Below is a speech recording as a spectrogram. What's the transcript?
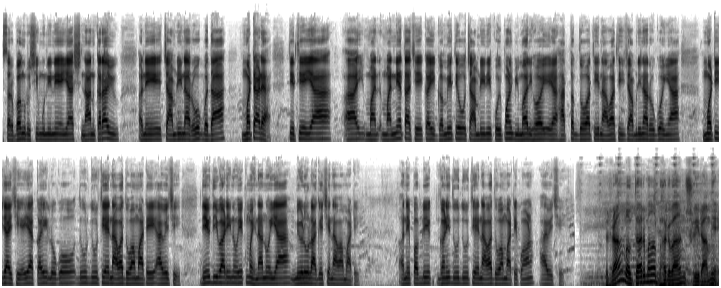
સરભંગ ઋષિમુનિને અહીંયા સ્નાન કરાવ્યું અને ચામડીના રોગ બધા મટાડ્યા. તેથી અહીંયા આ માન- માન્યતા છે, કંઈ ગમે તેવો ચામડીની કોઈ પણ બીમારી હોય, એ હાથ તક ધોવાથી નાહવાથી ચામડીના રોગો અહીંયા મટી જાય છે. અહીંયા કઈ લોકો દૂર દૂરથી નાહવા ધોવા માટે આવે છે. દેવ દિવાળીનો એક મહિનાનો અહીંયા મેળો લાગે છે નાહવા માટે. અને પબ્લિક ઘણી દૂર દૂરથી નાહવા ધોવા માટે પણ આવે છે. રામ અવતારમાં ભગવાન શ્રીરામે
